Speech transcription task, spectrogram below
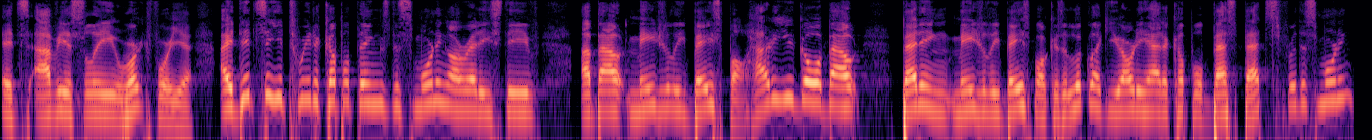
it's obviously worked for you. I did see you tweet a couple things this morning already, Steve, about Major League Baseball. How do you go about betting Major League Baseball? Because it looked like you already had a couple best bets for this morning.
